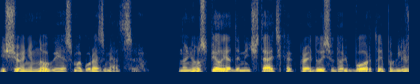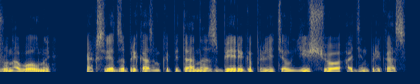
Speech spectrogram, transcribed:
«Еще немного, я смогу размяться». Но не успел я домечтать, как пройдусь вдоль борта и погляжу на волны, как вслед за приказом капитана с берега прилетел еще один приказ.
